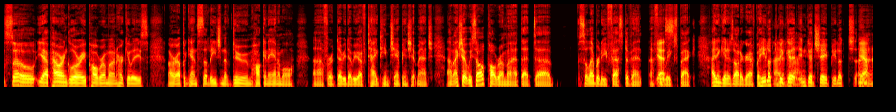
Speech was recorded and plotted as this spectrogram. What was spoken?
So yeah, Power and Glory, Paul Roma and Hercules are up against the Legion of Doom, Hawk and Animal, uh, for a WWF Tag Team Championship match. Um. Actually, we saw Paul Roma at that uh, Celebrity Fest event a few Yes. weeks back. I didn't get his autograph, but he looked to be good not. in good shape. He looked. Uh, Yeah.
